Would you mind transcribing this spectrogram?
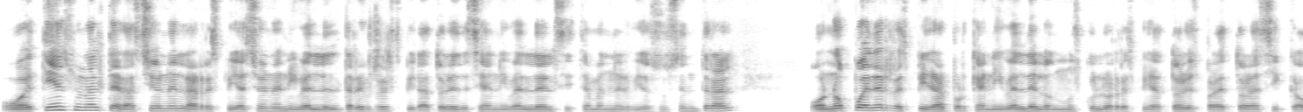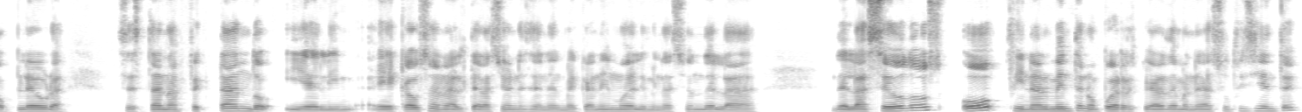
O tienes una alteración en la respiración a nivel del tracto respiratorio, es decir, a nivel del sistema nervioso central, o no puedes respirar porque a nivel de los músculos respiratorios, pared torácica o pleura, se están afectando y eh, causan alteraciones en el mecanismo de eliminación de la, de la CO2 o finalmente no puede respirar de manera suficiente,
